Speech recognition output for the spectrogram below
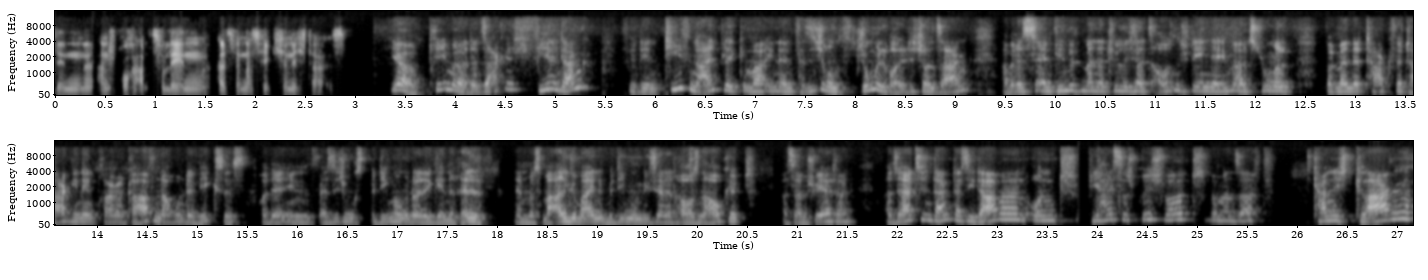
den Anspruch abzulehnen, als wenn das Häkchen nicht da ist. Ja, prima. Dann sage ich vielen Dank für den tiefen Einblick mal in den Versicherungsdschungel, wollte ich schon sagen. Aber das empfindet man natürlich als Außenstehender immer als Dschungel, weil man da Tag für Tag in den Paragraphen auch unterwegs ist oder in Versicherungsbedingungen oder generell, nennen wir es mal allgemeine Bedingungen, die es ja da draußen auch gibt, was einem schwer scheint. Also herzlichen Dank, dass Sie da waren. Und wie heißt das Sprichwort, wenn man sagt, ich kann nicht klagen,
